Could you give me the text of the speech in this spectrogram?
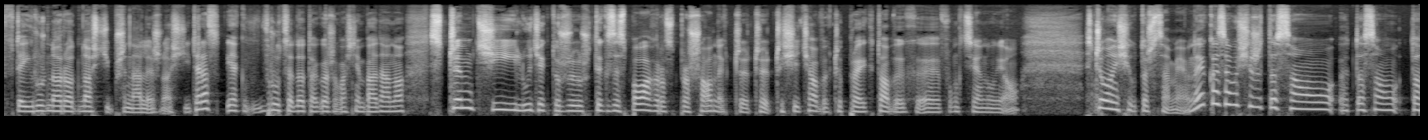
w tej różnorodności przynależności. Teraz jak wrócę do tego, że właśnie badano, z czym ci ludzie, którzy już w tych zespołach rozproszonych, czy, czy, czy sieciowych, czy projektowych e, funkcjonują, z czym oni się utożsamiają. No i okazało się, że to są, to są, to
